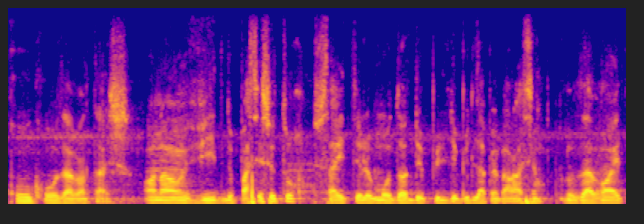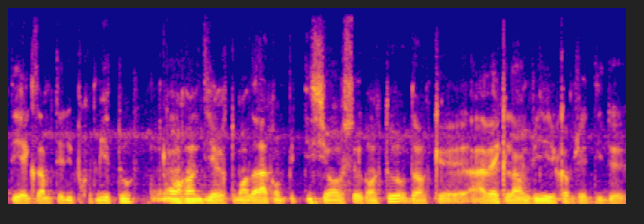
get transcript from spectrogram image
gros gros avantage. On a envie de passer ce tour. Ça a été le mot d'ordre depuis le début de la préparation. Nous avons été exemptés du premier tour. On rentre directement dans la compétition au second tour. Donc euh, avec l'envie, comme j'ai dit, de,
